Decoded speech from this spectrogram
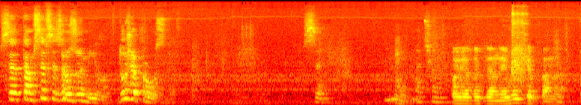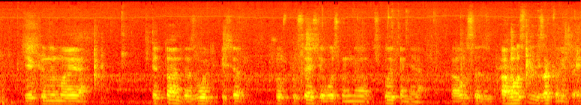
все, там все, все зрозуміло. Дуже просто. Все. Ну, На. Порядок денний вичерпано. Якщо немає питань, дозвольте 56-ту сесію 8 скликання А оголосити закритою.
